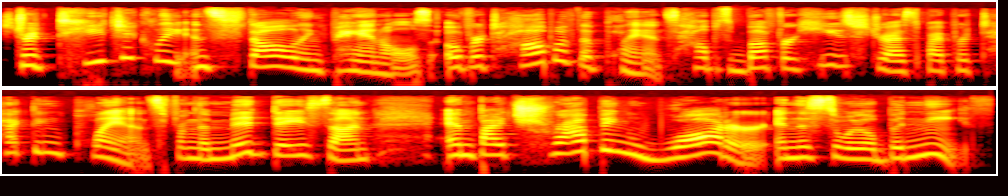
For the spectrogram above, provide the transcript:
Strategically installing panels over top of the plants helps buffer heat stress by protecting plants from the midday sun and by trapping water in the soil beneath.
